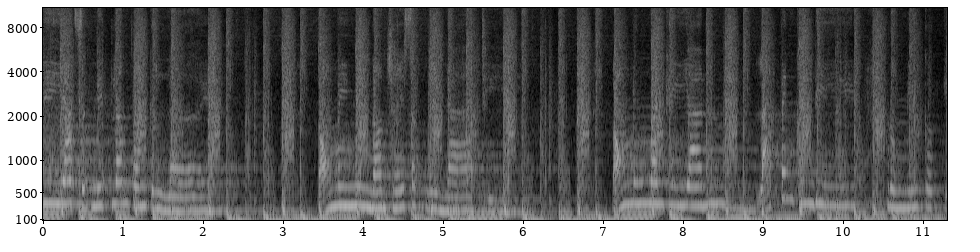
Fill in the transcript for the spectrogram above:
ได้ยากสักนิดเริ่มต้นกันเลย ต้องไม่นิ่งนอนเฉยสักวินาที ต้องมุ่งมั่นขยัน และเป็นคนดี พรุ่งนี้ก็เก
